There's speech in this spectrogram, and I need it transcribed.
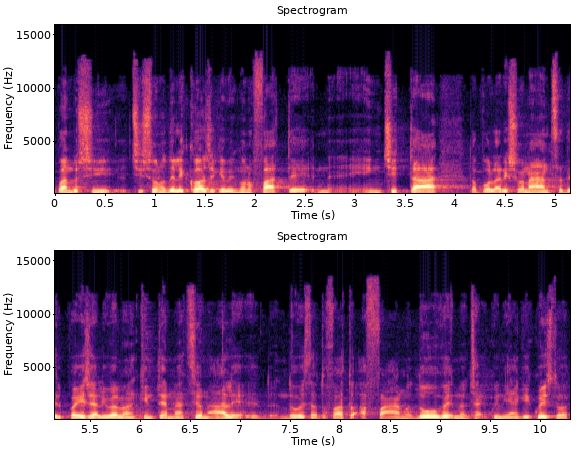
quando si, ci sono delle cose che vengono fatte in città, dopo la risonanza del paese a livello anche internazionale, eh, dove è stato fatto, a Fano, dove, cioè, quindi anche questo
